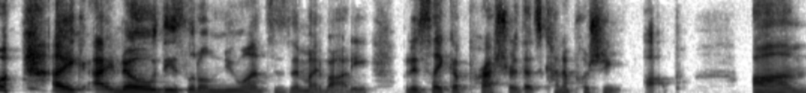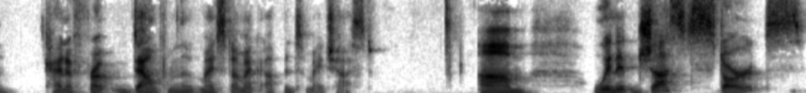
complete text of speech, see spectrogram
like I know these little nuances in my body, but it's like a pressure that's kind of pushing up. Um kind of from down from the, my stomach up into my chest. Um, when it just starts,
